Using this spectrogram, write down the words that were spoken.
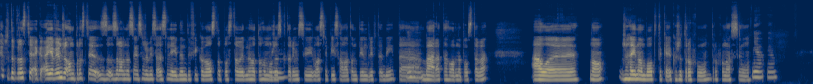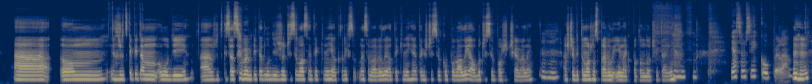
Že to proste, ako, a ja viem, že on proste z, zrovna si myslím, že by sa asi neidentifikoval s tou postavou jedného toho muža, mm. s ktorým si vlastne písal na tom Tindri vtedy, tá mm. Bára, tá hlavná postava. ale no, že hej, no, bolo to také akože trochu, trochu na silu. Jo, jo. A um, ja sa vždycky pýtam ľudí a vždycky sa asi budem pýtať ľudí, že či si vlastne tie knihy, o ktorých sme sa bavili, o tej knihe, takže či si ju kupovali alebo či si ju požičiavali. Mhm. A ešte by to možno spravili inak potom do čítaní. Já jsem si ji koupila, Mhm.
